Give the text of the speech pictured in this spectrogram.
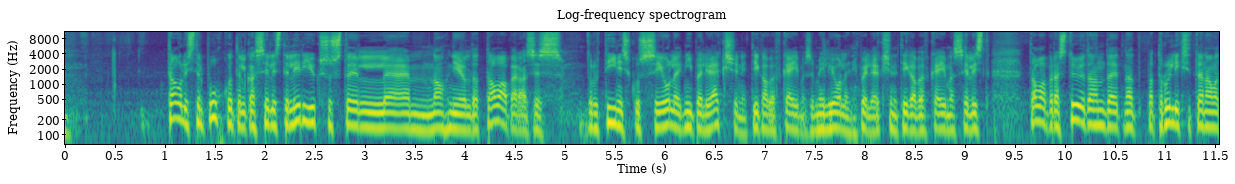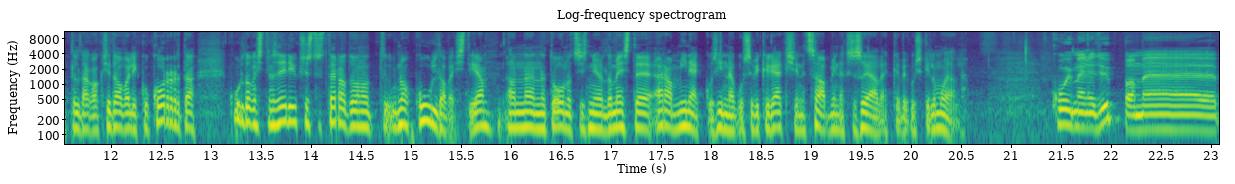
taolistel puhkudel, kas sellistel eriüksustel ehm, noh, nii-öelda tavapärases rutiinis, kus ei ole nii palju action'it iga päev käimas ja meil ei ole nii palju action'it iga päev käimas, sellist tavapärast tööd anda, et nad patrulliksid tänavatel, tagaksid avalikku korda. kuuldavasti on see eriüksustest ära toonud, noh kuuldavasti jah, on toonud siis nii-öelda meeste äramineku sinna, kus ikkagi action'it saab, minnakse sõjaväkke või kuskile mujale kui me nüüd hüppame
